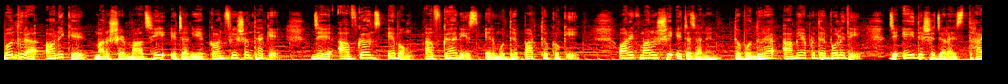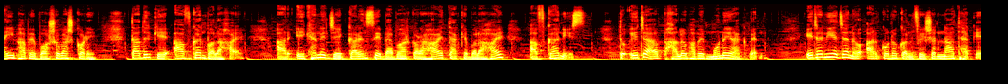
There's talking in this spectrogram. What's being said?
বন্ধুরা, অনেকে মানুষের মাঝে এটা নিয়ে কনফিউশন থাকে যে আফগানস এবং আফগানিস এর মধ্যে পার্থক্য কী। অনেক মানুষই এটা জানেন। তো বন্ধুরা, আমি আপনাদের বলে দিই যে এই দেশে যারা স্থায়ীভাবে বসবাস করে, তাদেরকে আফগান বলা হয়। আর এখানে যে কারেন্সি ব্যবহার করা হয়, তাকে বলা হয় আফগানিস তো এটা ভালোভাবে মনে রাখবেন। এটা নিয়ে যেন আর কোনো কনফিউশন না থাকে।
